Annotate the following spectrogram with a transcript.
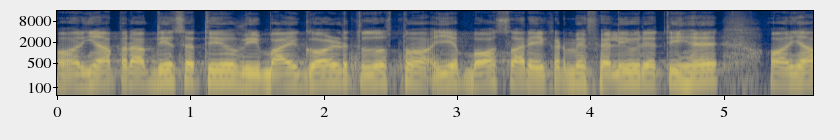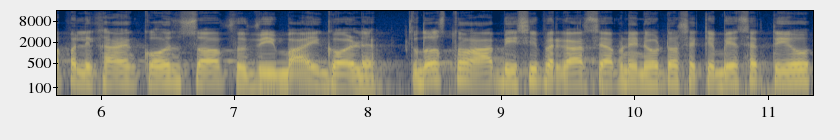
और यहाँ पर आप देख सकते हो वी बाई गोल्ड तो दोस्तों, ये बहुत सारे एकड़ में फैली हुई रहती हैं, और यहाँ पर लिखा है coin shop we buy gold तो दोस्तों, आप भी इसी प्रकार से अपने नोटों से बेच सकते हो।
